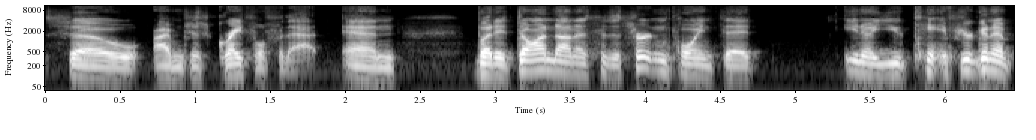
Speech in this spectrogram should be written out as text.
So I'm just grateful for that. And but it dawned on us at a certain point that you know you can't if you're going to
